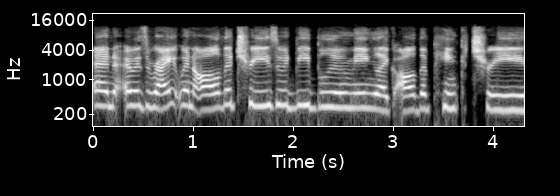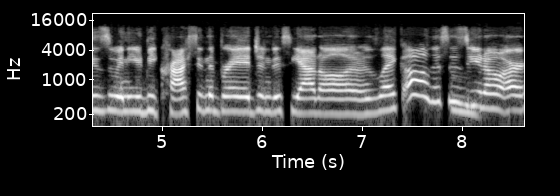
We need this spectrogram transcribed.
And it was right when all the trees would be blooming, like all the pink trees when you'd be crossing the bridge into Seattle. And it was like, oh, this is, Mm. you know, our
